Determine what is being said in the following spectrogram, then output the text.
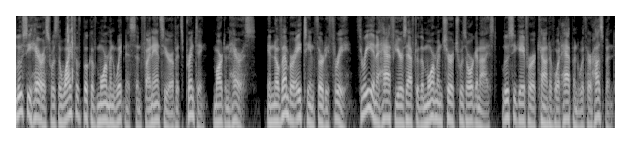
Lucy Harris was the wife of Book of Mormon witness and financier of its printing, Martin Harris. In November 1833, three and a half years after the Mormon Church was organized, Lucy gave her account of what happened with her husband,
